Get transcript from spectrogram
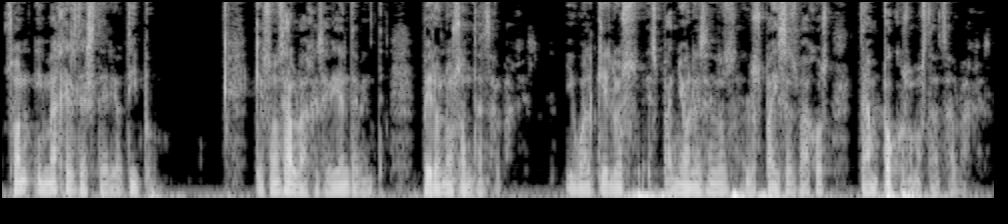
Son imágenes de estereotipo, que son salvajes, evidentemente, pero no son tan salvajes. Igual que los españoles en los, en los Países Bajos tampoco somos tan salvajes.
